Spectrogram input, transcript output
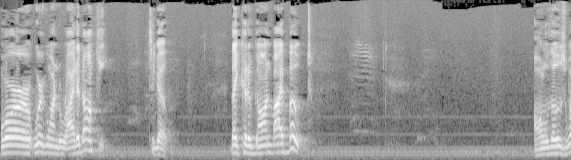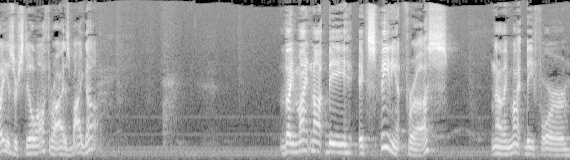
or we're going to ride a donkey to go. They could have gone by boat. All of those ways are still authorized by God. They might not be expedient for us. Now, they might be for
